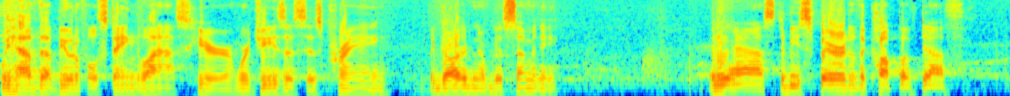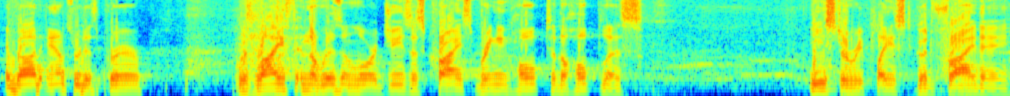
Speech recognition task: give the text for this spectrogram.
We have the beautiful stained glass here where Jesus is praying, the Garden of Gethsemane. And he asked to be spared of the cup of death. And God answered his prayer with life in the risen Lord Jesus Christ, bringing hope to the hopeless. Easter replaced Good Friday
